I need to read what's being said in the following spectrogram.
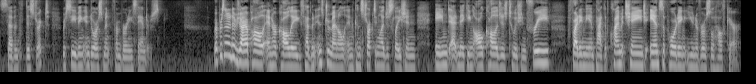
7th District, receiving endorsement from Bernie Sanders. Representative Jayapal and her colleagues have been instrumental in constructing legislation aimed at making all colleges tuition free, fighting the impact of climate change, and supporting universal health care.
